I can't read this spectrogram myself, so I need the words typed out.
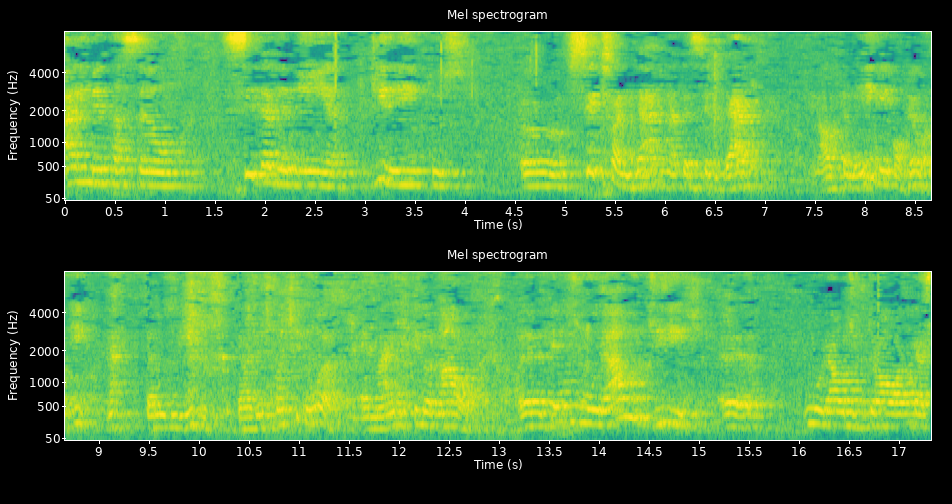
alimentação, cidadania, direitos, uh, sexualidade na terceira idade. Afinal, também ninguém morreu aqui, né? Estamos vivos, então a gente continua, é mais do que normal. Uh, temos mural de, uh, mural de trocas,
